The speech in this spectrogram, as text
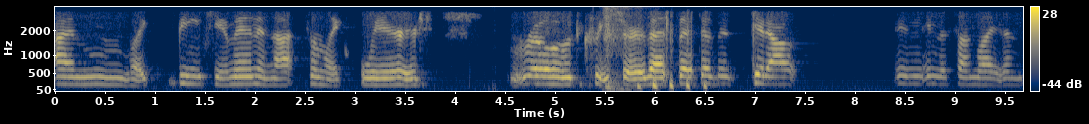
I'm like being human and not some like weird road creature that that doesn't get out in in the sunlight and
